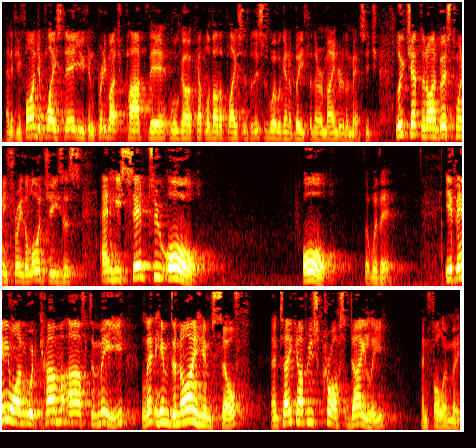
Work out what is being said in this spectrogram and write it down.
And if you find your place there, you can pretty much park there. We'll go a couple of other places, but this is where we're going to be for the remainder of the message. Luke chapter 9, verse 23, the Lord Jesus, and he said to all, all that were there, if anyone would come after me, let him deny himself and take up his cross daily and follow me.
